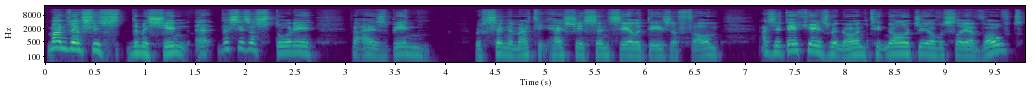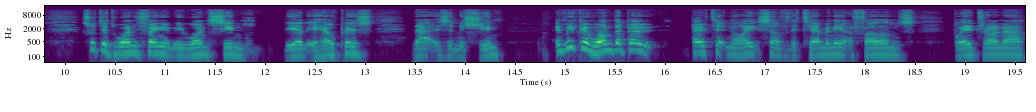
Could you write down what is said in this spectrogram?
Man vs. the Machine. Uh, this is a story that has been with cinematic history since the early days of film. As the decades went on, technology obviously evolved. So did one thing that we once seen there to help us, that is a machine. And we've been warned about, about it in the likes of the Terminator films, Blade Runner,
